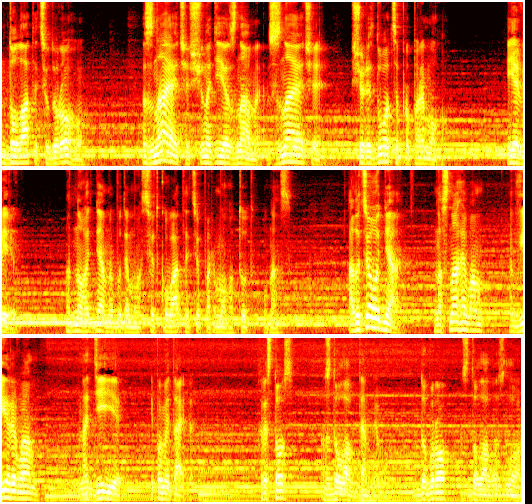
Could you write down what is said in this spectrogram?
долати цю дорогу, знаючи, що надія з нами, знаючи, що Різдво це про перемогу. І я вірю, одного дня ми будемо святкувати цю перемогу тут у нас. А до цього дня наснаги вам, віри вам, надії і пам'ятайте, Христос здолав темряву, добро здолало зло.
